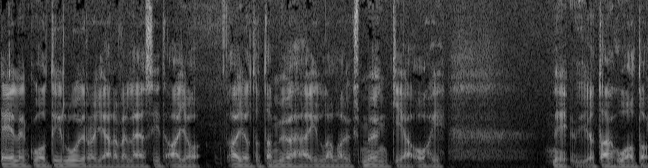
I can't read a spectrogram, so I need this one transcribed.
eilen kun oltiin Luirojärvellä ja siitä ajo, ajo tota myöhään illalla yksi mönkiä ohi, niin jotain huolto,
